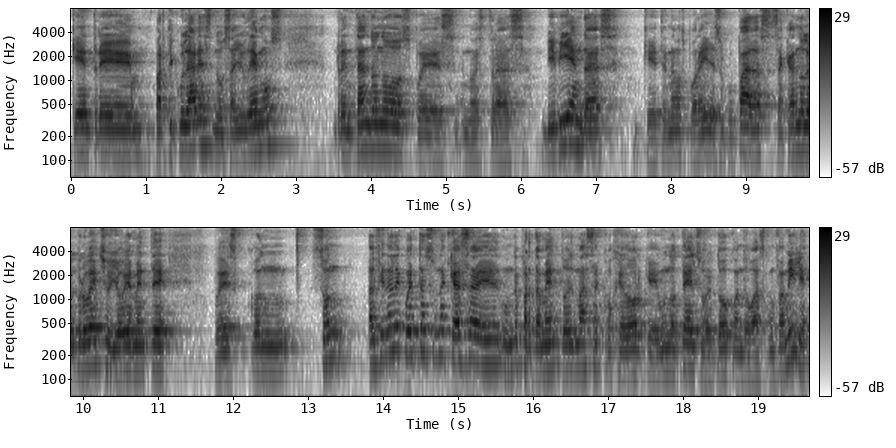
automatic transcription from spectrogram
que entre particulares nos ayudemos rentándonos pues nuestras viviendas que tenemos por ahí desocupadas, sacándole provecho y obviamente pues con son al final de cuentas una casa, un departamento es más acogedor que un hotel, sobre todo cuando vas con familia.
